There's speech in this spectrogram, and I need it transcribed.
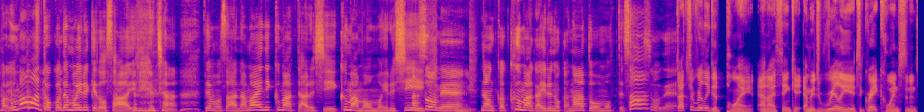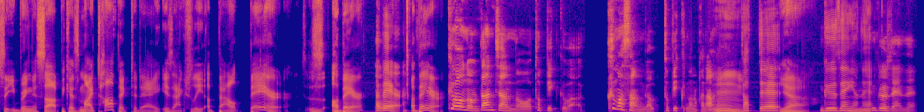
まあ、馬はどこでもいるけどさ、ゆりえちゃん。でもさ、名前にクマってあるし、クマモンもいるし、あ、そうね。なんかクマがいるのかなと思ってさ。そうね。That's a really good point. And I think, it, I mean, it's really, it's a great coincidence that you bring this up because my topic today is actually about bears. A bear? A bear. A bear. 今日のダンちゃんのトピックは、クマさんがトピックなのかな、 Mm. だって、 Yeah. 偶然やね。偶然で。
